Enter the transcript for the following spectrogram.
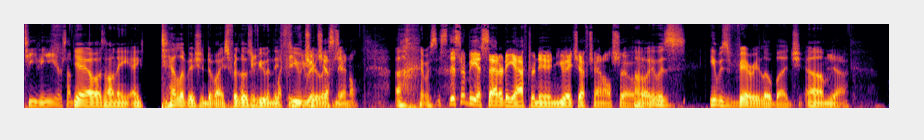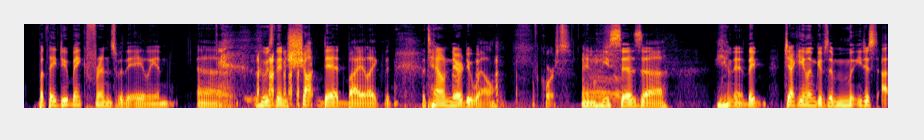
TV or something. yeah, it was on a, a television device. For those Like of you in the like a future UHF listening, channel. Uh, it was This, this would be a Saturday afternoon UHF channel show. oh, it was it was very low budge. Um, yeah. but they do make friends with the alien, uh, who's then shot dead by like the the town ne'er do well. Of course. and he says, uh, you know, they Jack Elam gives a you just I,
